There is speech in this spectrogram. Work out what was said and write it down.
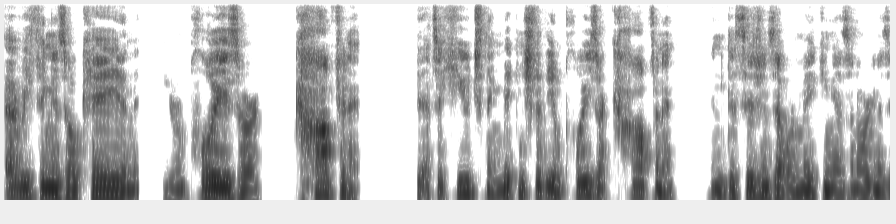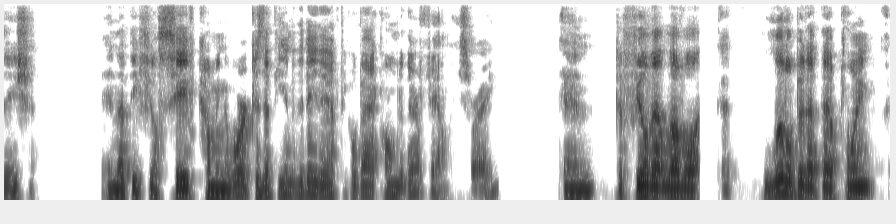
everything is okay and your employees are confident. That's a huge thing, making sure the employees are confident in the decisions that we're making as an organization and that they feel safe coming to work. Because at the end of the day, they have to go back home to their families, right? And to feel that level a little bit at that point, I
